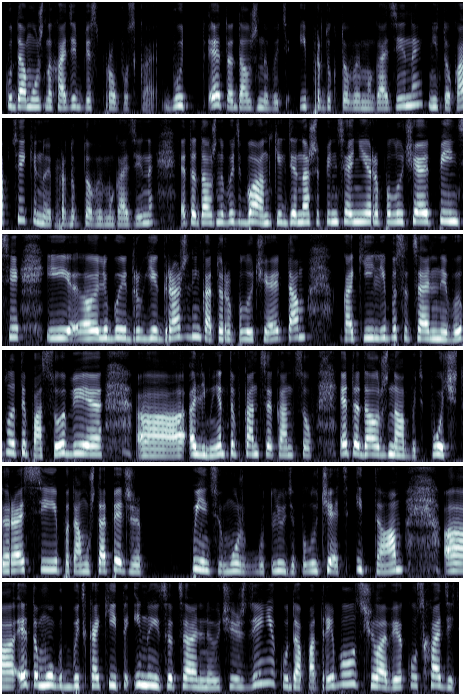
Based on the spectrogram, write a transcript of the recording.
куда можно ходить без пропуска. Будь это должны быть и продуктовые магазины, не только аптеки, но и продуктовые магазины. Это должны быть банки, где наши пенсионеры получают пенсии, и э, любые другие граждане, которые получают там какие-либо социальные выплаты, пособия, э, алименты, в конце концов. Это должна быть Почта России, потому что, опять же, пенсию могут люди получать и там. А, это могут быть какие-то иные социальные учреждения, куда потребовалось человеку сходить.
